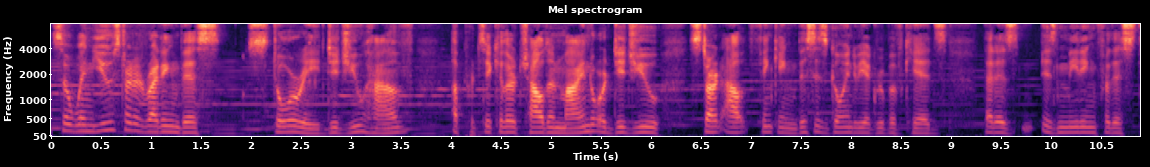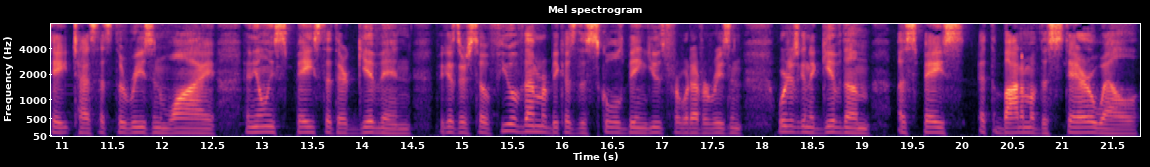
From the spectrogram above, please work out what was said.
So, when you started writing this story, did you have a particular child in mind, or did you start out thinking this is going to be a group of kids that is is meeting for this state test? That's the reason why, and the only space that they're given because there's so few of them, or because the school's being used for whatever reason, we're just going to give them a space at the bottom of the stairwell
